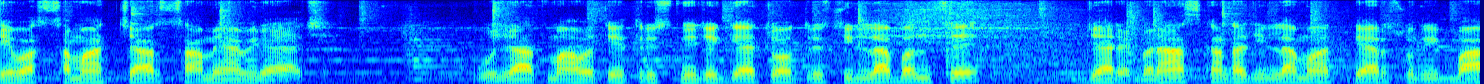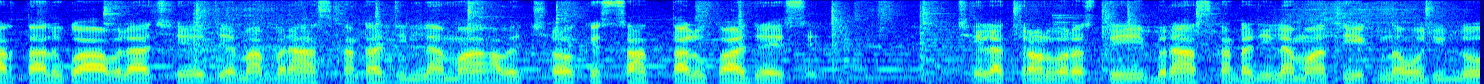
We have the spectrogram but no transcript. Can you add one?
તેવા સમાચાર સામે આવી રહ્યા છે. ગુજરાતમાં હવે તેત્રીસની જગ્યાએ ચોત્રીસ જિલ્લા બનશે. જ્યારે બનાસકાંઠા જિલ્લામાં અત્યાર સુધી બાર તાલુકા આવેલા છે, જેમાં બનાસકાંઠા જિલ્લામાં હવે છ કે સાત તાલુકા જ રહેશે. છેલ્લા ત્રણ વર્ષથી બનાસકાંઠા જિલ્લામાંથી એક નવો જિલ્લો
